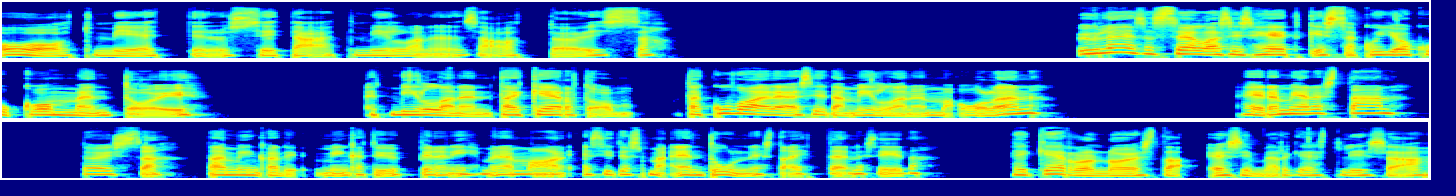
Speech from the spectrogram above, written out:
oot miettinyt sitä, että millainen sä oot töissä? Yleensä sellaisissa hetkissä, kun joku kommentoi, että millainen, tai kertoo, tai kuvailee sitä, millainen mä olen, heidän mielestään töissä tai minkä, minkä tyyppinen ihminen mä oon. Ja sitten jos mä en tunnista itteeni siitä. Hei, kerro noista esimerkkeistä lisää.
